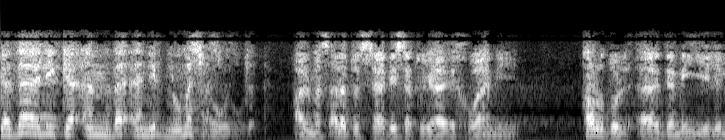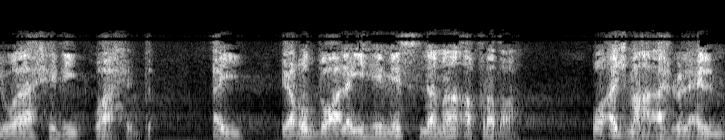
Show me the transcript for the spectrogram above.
كذلك أنبأني ابن مسعود. المسألة السادسة يا إخواني قرض الآدمي للواحد واحد أي يرد عليه مثل ما أقرضه. وأجمع أهل العلم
